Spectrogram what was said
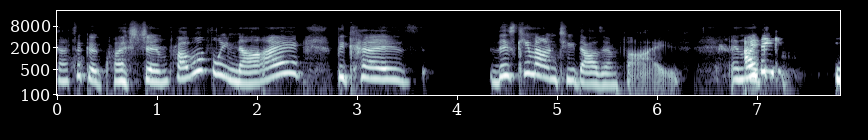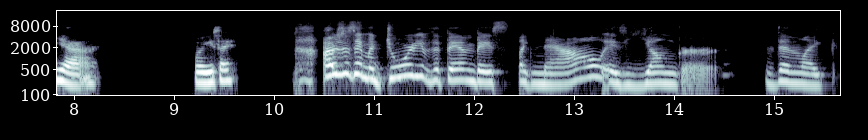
That's a good question. Probably not, because this came out in 2005. And I think, yeah. What do you say? I was gonna say majority of the fan base like now is younger than like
